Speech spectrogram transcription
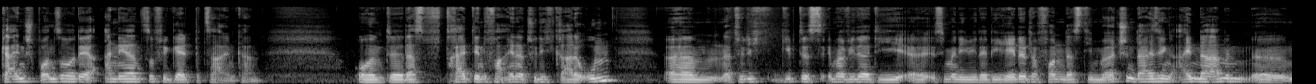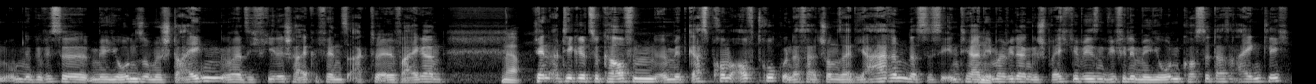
keinen Sponsor, der annähernd so viel Geld bezahlen kann. Und äh, das treibt den Verein natürlich gerade um. Ähm, natürlich gibt es immer wieder die, äh, ist immer wieder die Rede davon, dass die Merchandising-Einnahmen äh, um eine gewisse Millionensumme steigen, weil sich viele Schalke-Fans aktuell weigern, ja. Fanartikel zu kaufen äh, mit Gazprom-Aufdruck und das halt schon seit Jahren. Das ist intern mhm. immer wieder ein Gespräch gewesen, wie viele Millionen kostet das eigentlich?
